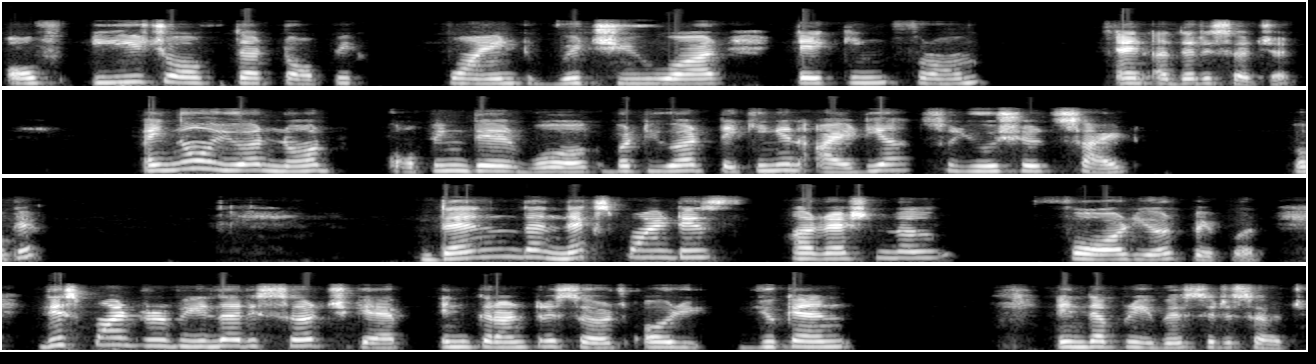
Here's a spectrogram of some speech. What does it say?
of each of the topic point which you are taking from another researcher. I know you are not copying their work, but you are taking an idea, so you should cite. Okay. Then the next point is a rational for your paper. This point reveal a research gap in current research or you can in the previous research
